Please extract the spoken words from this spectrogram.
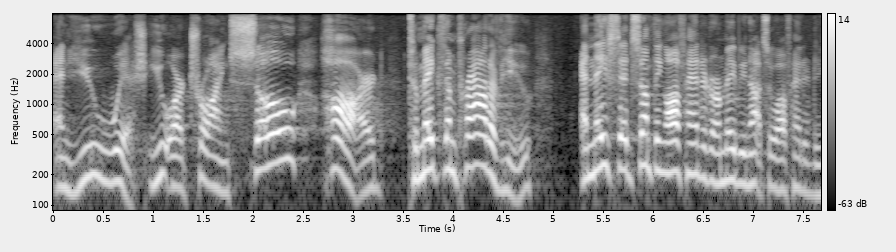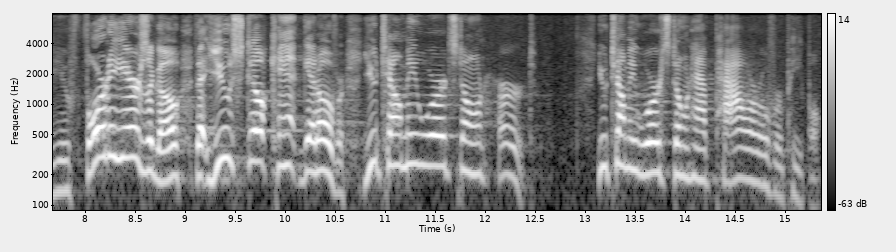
And you wish, you are trying so hard to make them proud of you, and they said something offhanded or maybe not so offhanded to you 40 years ago that you still can't get over. You tell me words don't hurt. You tell me words don't have power over people.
